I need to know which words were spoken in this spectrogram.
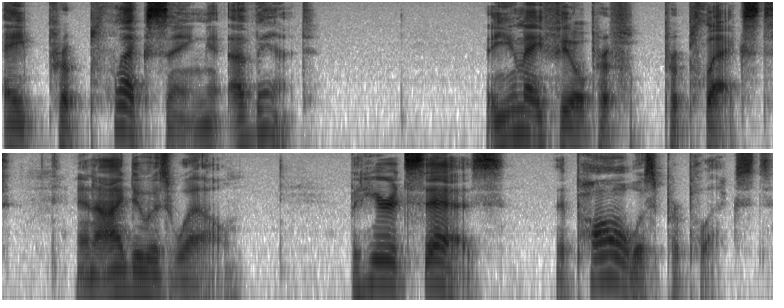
a perplexing event. You may feel perplexed, and I do as well. But here it says that Paul was perplexed,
